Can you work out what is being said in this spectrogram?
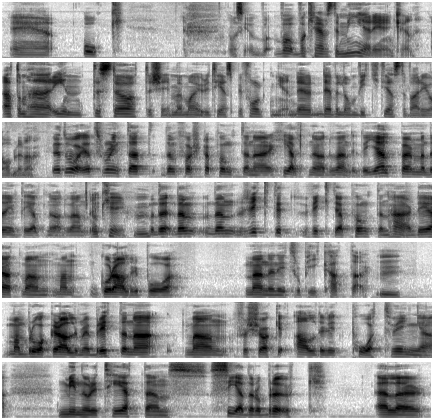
Eh, och vad, ska, vad, vad krävs det mer egentligen? Att de här inte stöter sig med majoritetsbefolkningen. Det, det är väl de viktigaste variablerna. Vet du vad, jag tror inte att den första punkten är helt nödvändig. Det hjälper, men det är inte helt nödvändigt. Okej. Mm. Men den, den, den riktigt viktiga punkten här, det är att man, man går aldrig på männen i tropikhattar. Man bråkar aldrig med britterna. Man försöker aldrig påtvinga minoritetens seder och bruk eller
